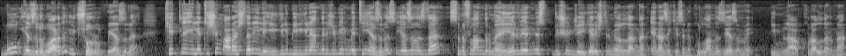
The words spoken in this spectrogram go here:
Bu yazılı bu arada 3 soruluk bir yazılı. Kitle iletişim araçları ile ilgili bilgilendirici bir metin yazınız. Yazınızda sınıflandırmaya yer veriniz. Düşünceyi geliştirme yollarından en az ikisini kullanınız. Yazım ve imla kurallarına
